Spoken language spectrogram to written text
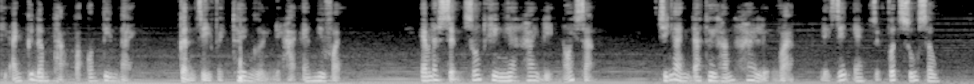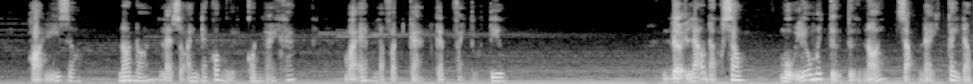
Thì anh cứ đâm thẳng vào con tim này, Cần gì phải thuê người để hại em như vậy? Em đã sửng sốt khi nghe hai điện nói rằng Chính anh đã thuê hắn hai lượng vàng Để giết em rồi vứt xuống sông. Hỏi lý do, Nó nói là do anh đã có người con gái khác Mà em là vật cản cần phải thủ tiêu. Đợi lão đọc xong, Mụ liễu mới từ từ nói, Giọng đầy cay độc.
